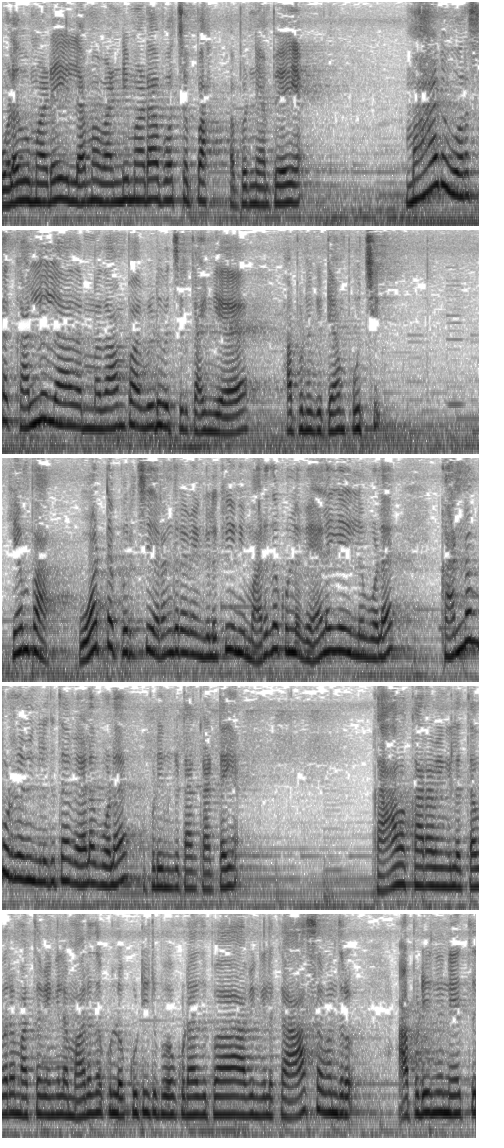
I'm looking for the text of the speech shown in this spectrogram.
உழவு மாடே இல்லாம வண்டி மாடா போச்சப்பா அப்படின்னு என் பேயன். மாடு உரச கல் இல்லாம தான்ப்பா வீடு வச்சிருக்காங்க அப்படின்னு கிட்டேன் பூச்சி. ஏன்பா ஓட்டை பிரிச்சு இறங்குறவங்களுக்கு இனி மருதக்குள்ள வேலையே இல்லை போல கண்ணம் போடுறவங்களுக்கு தான் வேலை போல அப்படின்னு கிட்டான் கட்டையன். காவக்காரவங்களை தவிர மற்றவங்கள மருதக்குள்ள கூட்டிட்டு போகக்கூடாதுப்பா அவங்களுக்கு ஆசை வந்துடும் அப்படின்னு நேற்று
